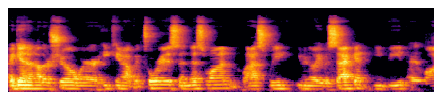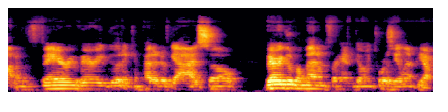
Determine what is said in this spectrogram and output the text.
again, another show where he came out victorious in this one last week, even though he was second. He beat a lot of very, very good and competitive guys. So, very good momentum for him going towards the Olympia.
